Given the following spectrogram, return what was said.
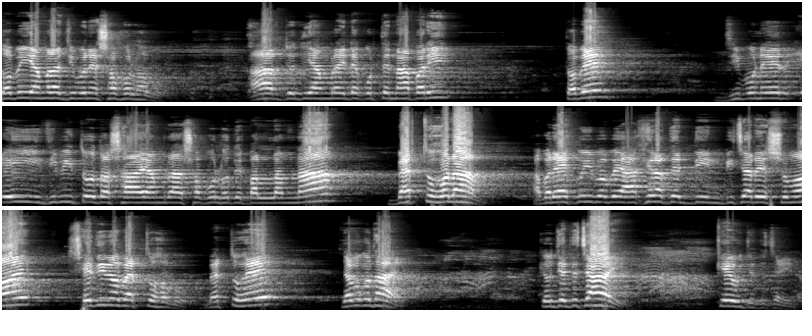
তবেই আমরা জীবনে সফল হব। আর যদি আমরা এটা করতে না পারি, তবে জীবনের এই জীবিত দশায় আমরা সফল হতে পারলাম না, ব্যর্থ হলাম। আবার একইভাবে আখেরাতের দিন, বিচারের সময়, সেদিনও ব্যর্থ হব। ব্যর্থ হয়ে যাব কোথায়? কেউ যেতে চায়? কেউ যেতে চাই না।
